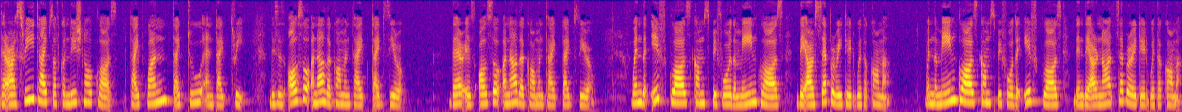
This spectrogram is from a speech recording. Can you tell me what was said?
There are three types of conditional clause type 1, type 2, and type 3. This is also another common type, type 0. There is also another common type, type 0. When the if clause comes before the main clause, they are separated with a comma. When the main clause comes before the if clause, then they are not separated with a comma.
